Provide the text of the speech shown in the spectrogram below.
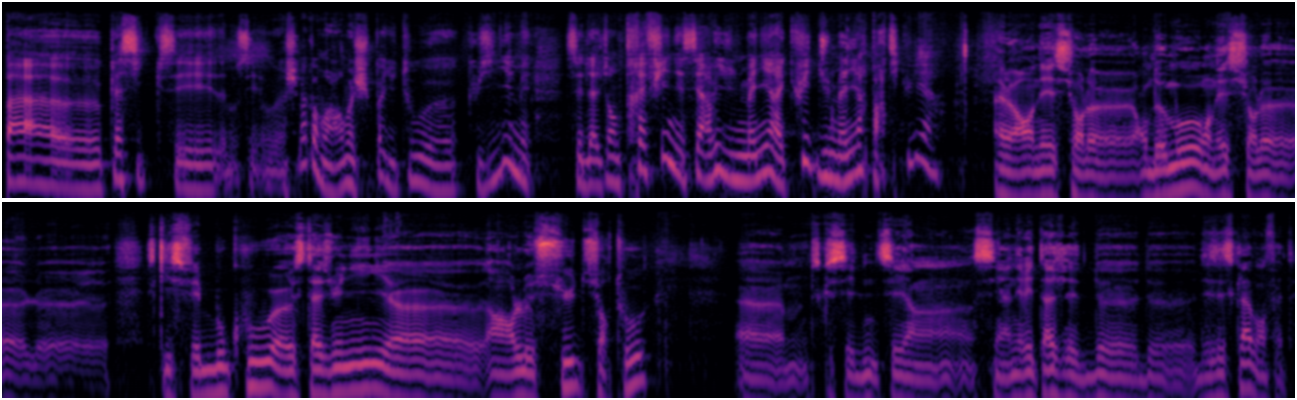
pas euh, classique. C'est, c'est- je sais pas comment. Alors moi, je suis pas du tout euh, cuisinier, mais c'est de la viande très fine et servie d'une manière et cuite d'une manière particulière. Alors on est sur le, en deux mots, on est sur le, le- ce qui se fait beaucoup aux États-Unis, euh, en le sud surtout, euh, parce que c'est un, héritage des- de- de- des esclaves en fait.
